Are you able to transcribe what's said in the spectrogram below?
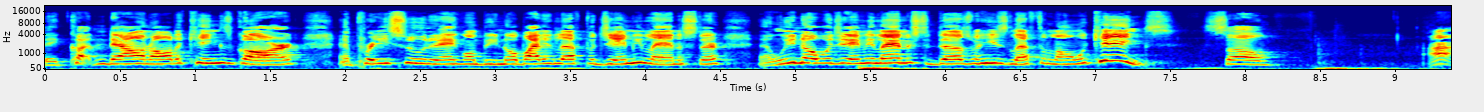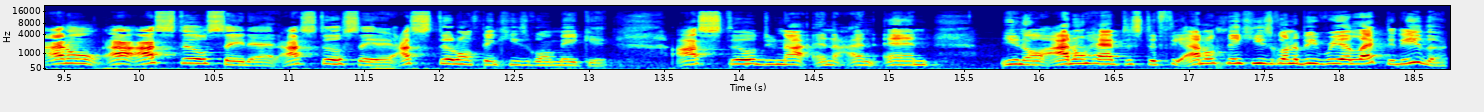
They're cutting down all the King's Guard, and pretty soon it ain't going to be nobody left but Jamie Lannister. And we know what Jamie Lannister does when he's left alone with kings. So I, I don't. I, I, still say that. I still say that. I still don't think he's going to make it. I still do not. And and and you know, I don't have this defeat. I don't think he's going to be reelected either,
